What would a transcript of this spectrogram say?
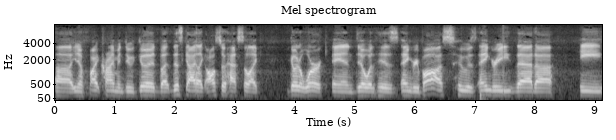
uh, you know fight crime and do good, but this guy like also has to like go to work and deal with his angry boss, who is angry that uh, he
